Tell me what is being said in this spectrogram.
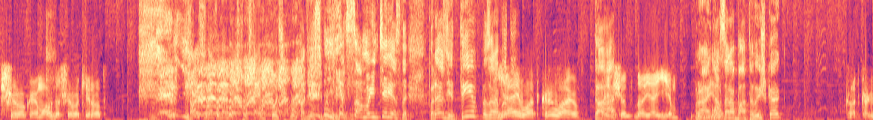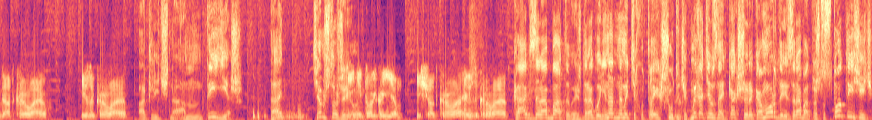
Широкая морда, широкий рот. Давайте на этом, поставим точку по 2 секунды. Нет, самое интересное. Подожди, ты Я зарабатываешь... его открываю. Так. А еще туда я ем. Правильно, а зарабатываешь как? От когда открываю и закрываю. Отлично. А ты ешь, да? Тем, что И жрешь. не только ем. Еще открываю и закрываю. Как зарабатываешь, дорогой? Не надо нам этих вот твоих шуточек. Мы хотим знать, как широкомордые зарабатывают. Потому что 100 тысяч,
